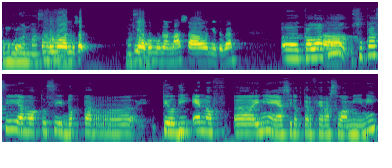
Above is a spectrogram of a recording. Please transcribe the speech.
pembunuhan massal. pembunuhan besar. Iya pembunuhan massal gitu kan? Uh, kalau aku uh, suka sih yang waktu si dokter till the end of uh, ini ya si dokter Vera Suami ini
